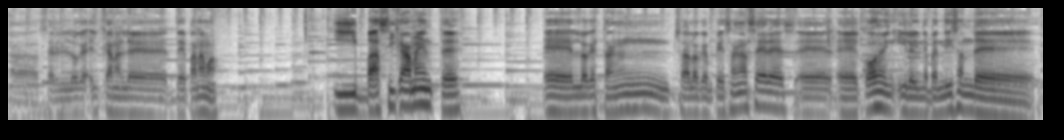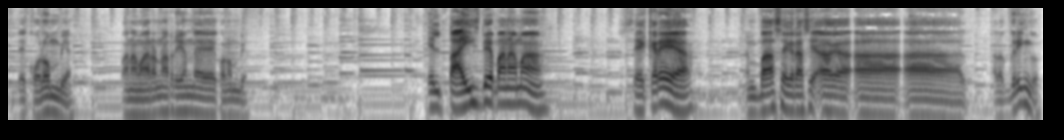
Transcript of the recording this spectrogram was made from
para hacer lo que, el canal de, de Panamá. Y básicamente eh, lo que están, o sea, lo que empiezan a hacer es eh, eh, cogen y lo independizan de, de Colombia. Panamá era una región de Colombia. El país de Panamá se crea en base gracias a, a- a- los gringos.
